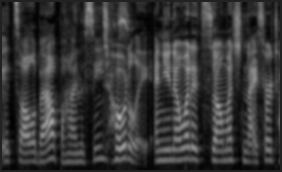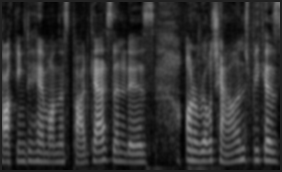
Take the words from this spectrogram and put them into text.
it's all about behind the scenes. Totally. And you know what? It's so much nicer talking to him on this podcast than it is on a real challenge because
